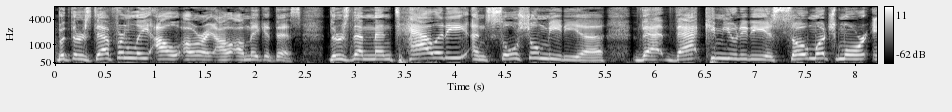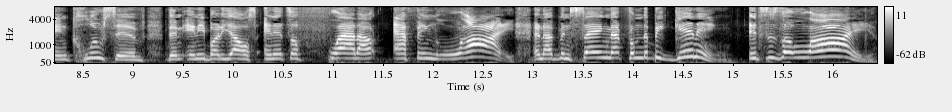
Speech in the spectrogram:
but there's definitely. I'll all right. I'll, I'll make it this. There's the mentality and social media that that community is so much more inclusive than anybody else, and it's a flat out effing lie. And I've been saying that from the beginning. It's is a lie.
